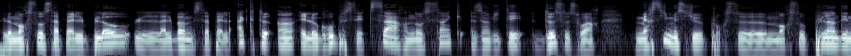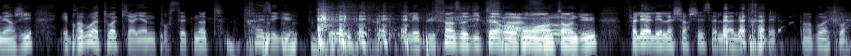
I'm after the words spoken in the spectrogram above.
Le morceau s'appelle Blow, l'album s'appelle Acte 1 et le groupe c'est Tsar, nos cinq invités de ce soir. Merci messieurs pour ce morceau plein d'énergie et bravo à toi Kyrian pour cette note très aiguë que les plus fins auditeurs auront entendu. Fallait aller la chercher celle-là, elle est très belle. Bravo à toi.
